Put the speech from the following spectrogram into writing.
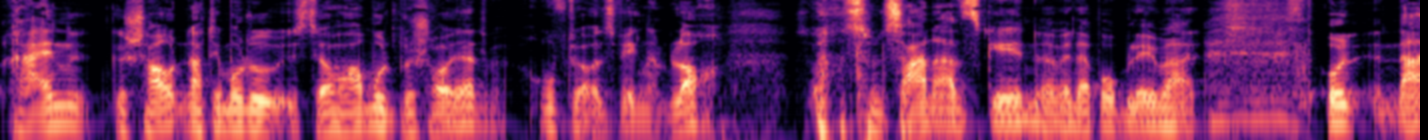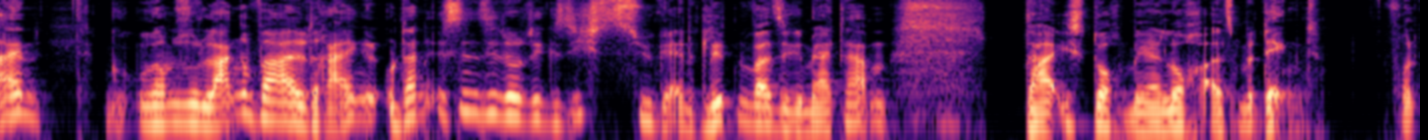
reingeschaut, nach dem Motto, ist der Hormut bescheuert, ruft er uns wegen einem Loch? Zum Zahnarzt gehen, ne, wenn er Probleme hat. Und nein, wir haben so langweilig rein und dann sind sie durch die Gesichtszüge entglitten, weil sie gemerkt haben, da ist doch mehr Loch, als man denkt von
